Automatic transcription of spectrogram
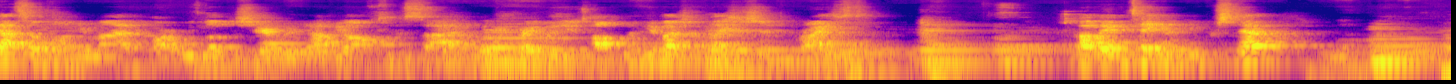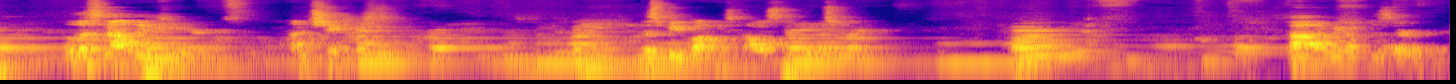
got something on your mind, heart, we'd love to share it with you. I'll be off to the side. We'll pray with you, talk with you about your relationship with Christ. About maybe taking a deeper step. But let's not leave here unchanged. Let's be what He's called us to be. Let's pray. Father, we don't deserve it.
